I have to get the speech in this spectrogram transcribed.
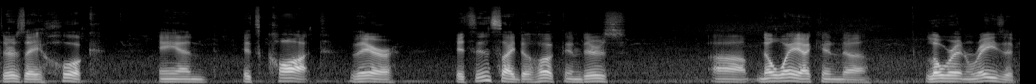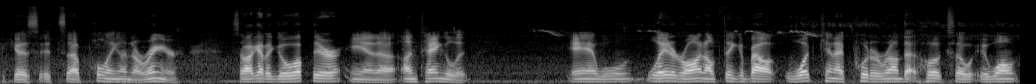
there's a hook and it's caught there. It's inside the hook and there's uh, no way I can uh, lower it and raise it because it's uh, pulling on the ringer. So I gotta go up there and uh, untangle it. And we'll, later on, I'll think about what can I put around that hook so it won't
